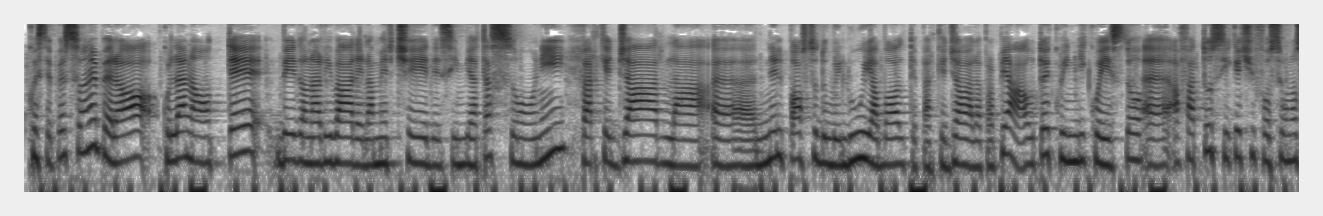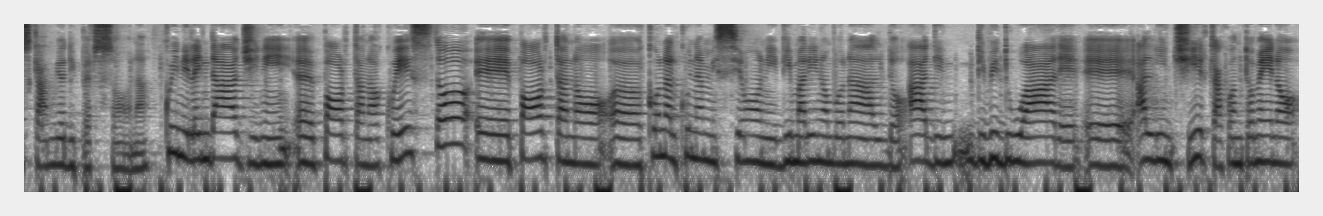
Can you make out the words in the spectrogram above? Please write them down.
Queste persone però quella notte vedono arrivare la Mercedes in via Tassoni, parcheggiarla uh, nel posto dove lui a volte parcheggiava la propria auto e quindi questo uh, ha fatto sì che ci fosse uno scambio di persona. Quindi le indagini portano a questo e portano con alcune ammissioni di Marino Bonaldo ad individuare all'incirca quantomeno meno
